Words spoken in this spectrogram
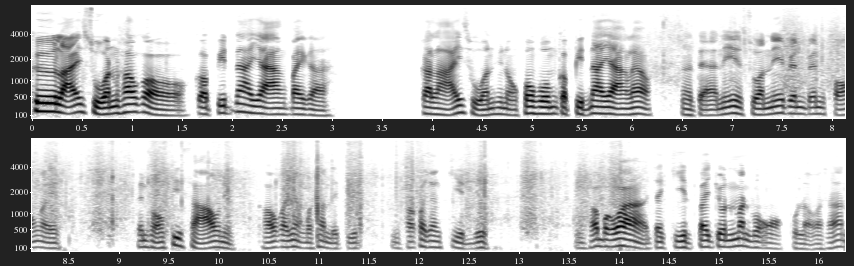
คือหลายสวนเขาก็ก็ปิดหน้ายางไปกับก็หลายสวนพี่น้องพวกผมก็ปิดหน้ายางแล้วแต่อันนี้สวนนี้เป็นเป็นของไอเป็นของพี่สาวนี่เขาก็ยังบ่ทันได้ปิดเขาก็ยังกรีดอยู่ เขาบอกว่าจะกรีดไปจนมันบ่ออกพุ่นละว่าซั่น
